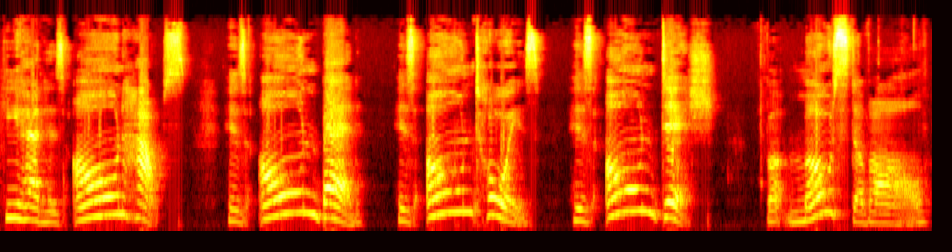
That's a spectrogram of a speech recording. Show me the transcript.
He had his own house, his own bed, his own toys, his own dish, but most of all,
